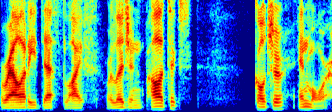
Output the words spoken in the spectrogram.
morality, death, life, religion, politics, culture, and more.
